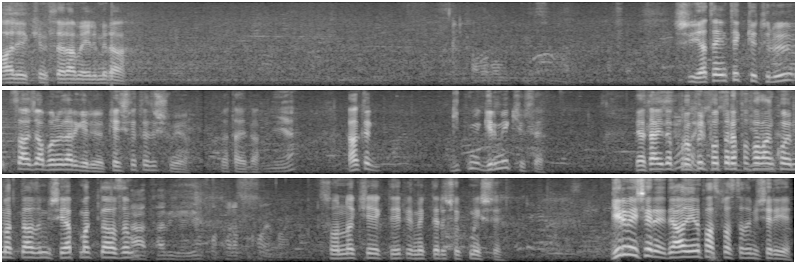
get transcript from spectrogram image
Aleyküm selam Elmira. Kalabalık değilsin de. Şu yatayın tek kötülüğü sadece aboneler geliyor. Keşfete düşmüyor yatayda. Niye? Kanka gitmiyor, girmiyor kimse. Yatayda Düşüyor da profil kimse fotoğrafı falan girmiyor. koymak lazım, bir şey yapmak lazım. Ha tabii yayın fotoğrafı koyma. Sonraki ekleyip yemekleri çökme işi. Girme içeri. Daha yeni paspasladım içeriye.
